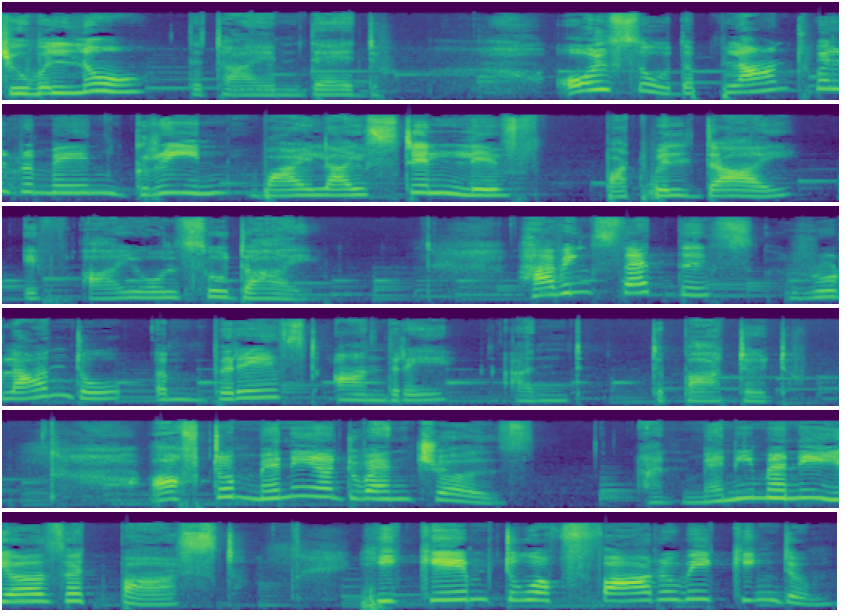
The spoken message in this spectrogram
you will know that I am dead. Also, the plant will remain green while I still live, but will die if I also die. Having said this, Rolando embraced Andre and departed. After many adventures, and many, many years had passed, he came to a faraway kingdom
